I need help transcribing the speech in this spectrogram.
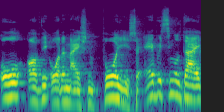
all of the automation for you. So every single day,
